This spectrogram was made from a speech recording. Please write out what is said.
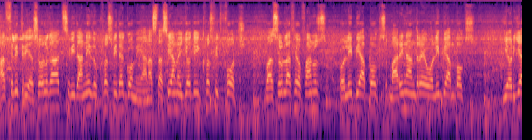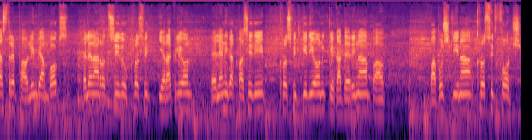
Αθλήτριες Όλγα Τσιβιτανίδου CrossFit Egomi, Αναστασία Μεγιώτη CrossFit Forge, Βασούλα Θεοφάνους Olympia Box, Μαρίνα Αντρέου Olympia Box, Γεωργία Στρέπα Olympia Box, Έλενα Ροτσίδου CrossFit Γεράκλειον, Ελένη Καρπασίδη CrossFit Gideon και Κατερίνα Πα... Παπούσκινα CrossFit Forge.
